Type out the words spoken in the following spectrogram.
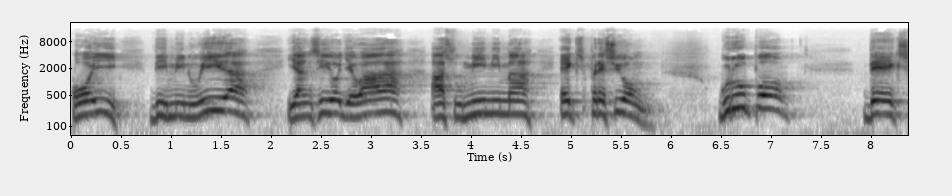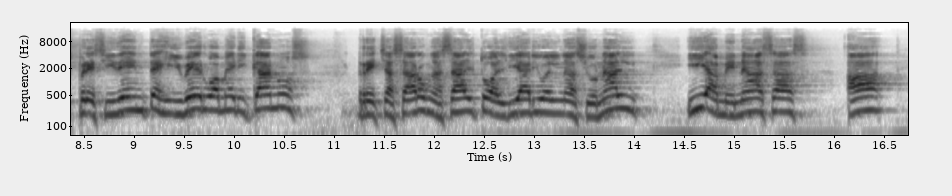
hoy disminuidas y han sido llevadas a su mínima expresión. Grupo de expresidentes iberoamericanos rechazaron asalto al diario El Nacional y amenazas a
